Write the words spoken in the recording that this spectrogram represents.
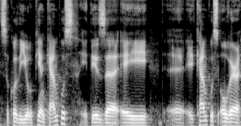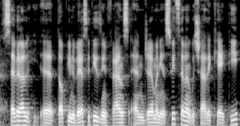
so-called European campus. It is uh, a a campus over several uh, top universities in France and Germany and Switzerland, which are the KIT,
